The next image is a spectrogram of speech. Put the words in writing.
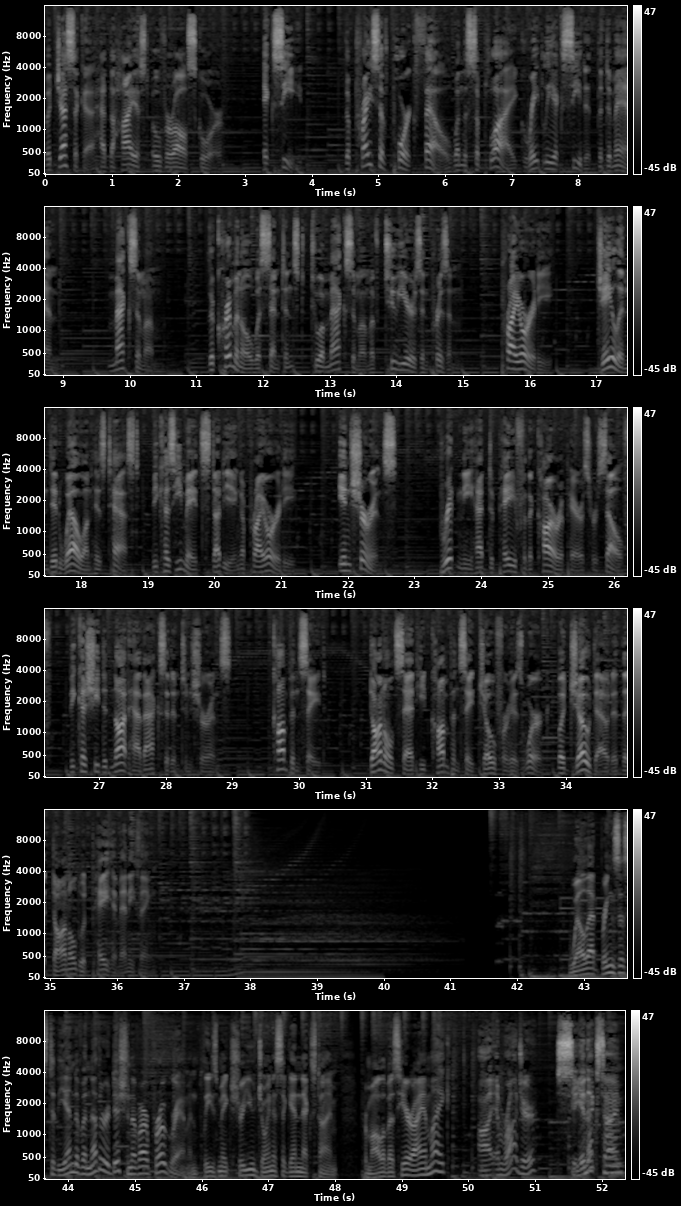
but Jessica had the highest overall score. Exceed. The price of pork fell when the supply greatly exceeded the demand. Maximum. The criminal was sentenced to a maximum of two years in prison. Priority. Jalen did well on his test because he made studying a priority. Insurance. Brittany had to pay for the car repairs herself because she did not have accident insurance. Compensate. Donald said he'd compensate Joe for his work, but Joe doubted that Donald would pay him anything. Well, that brings us to the end of another edition of our program, and please make sure you join us again next time. From all of us here, I am Mike. I am Roger. See you next time.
